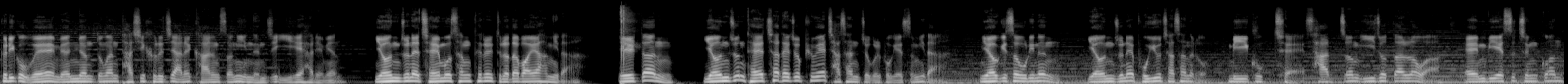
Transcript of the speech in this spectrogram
그리고 왜 몇 년 동안 다시 흐르지 않을 가능성이 있는지 이해하려면 연준의 재무 상태를 들여다봐야 합니다. 일단 연준 대차 대조표의 자산 쪽을 보겠습니다. 여기서 우리는 연준의 보유 자산으로 미 국채 4.2조 달러와 MBS 증권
